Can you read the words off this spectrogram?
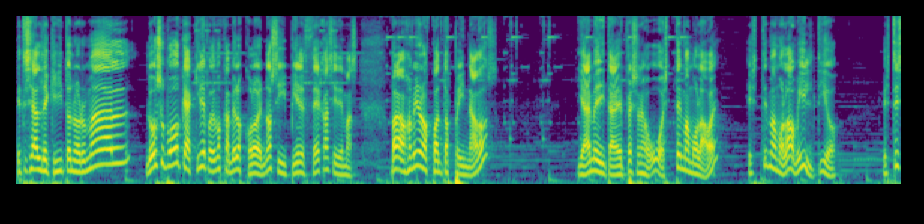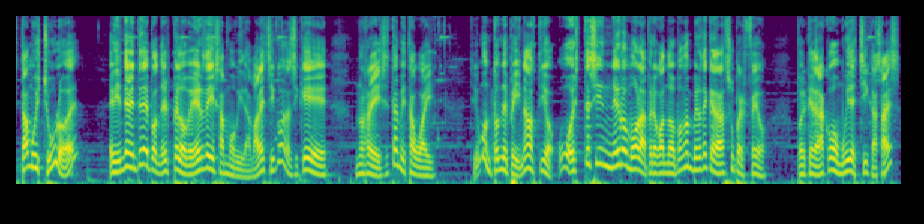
Este será el de Kirito normal. Luego supongo que aquí le podemos cambiar los colores, ¿no? Si piel, cejas y demás. Vale, vamos a mirar unos cuantos peinados. Y ahora meditaré el personaje. Uh, este me ha molado, ¿eh? Este me ha molado mil, tío. Este está muy chulo, ¿eh? Evidentemente le pondré el pelo verde y esas movidas, ¿vale, chicos? Así que no reís. Este también está guay. Tiene un montón de peinados, tío. Uh, este en negro mola, pero cuando lo pongan verde quedará súper feo. Porque quedará como muy de chica, ¿sabes?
